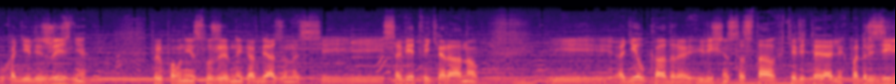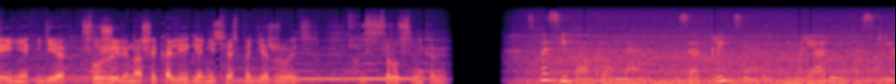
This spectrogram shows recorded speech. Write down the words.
уходили из жизни при выполнении служебных обязанностей. И совет ветеранов, и отдел кадра, и личный состав в территориальных подразделениях, где служили наши коллеги, они связь поддерживают с родственниками. Спасибо огромное за открытие мемориальной доски.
